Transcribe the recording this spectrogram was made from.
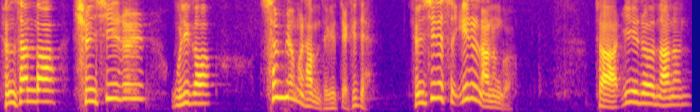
현상과 현실을 우리가 설명을 하면 되겠지. 그제? 현실에서 일어나는 거. 자, 일어나는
